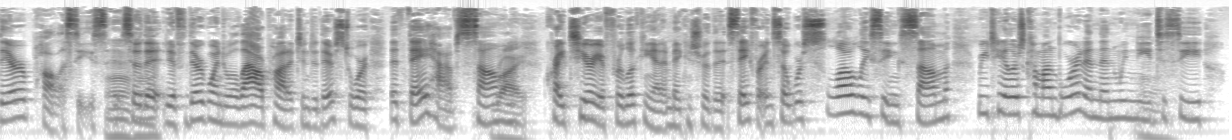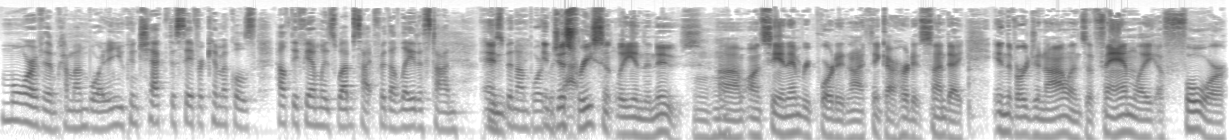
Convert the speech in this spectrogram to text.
their policies mm-hmm. so that if they're going to allow a product into their store that they have some right. Criteria for looking at it and making sure that it's safer and so we're slowly seeing some retailers come on board and then we need mm. to see more of them come on board and you can check the safer chemicals healthy families website for the latest on who's and, been on board and just that. recently in the news mm-hmm. um, on cnn reported and i think i heard it sunday in the virgin islands a family of four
